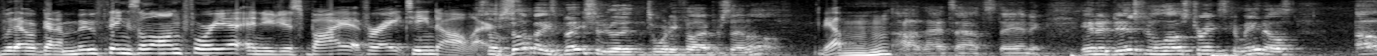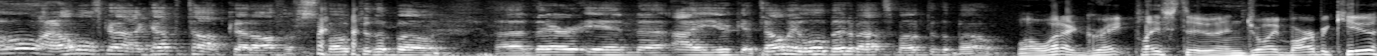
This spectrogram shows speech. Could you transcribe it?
We're gonna move things along for you, and you just buy it for eighteen dollars. So somebody's basically getting 25% off. Yep. Oh, that's outstanding. In addition to Los Tres Caminos, oh, I almost got I got the top cut off of Smoke to the Bone uh, there in uh, Iuka. Tell me a little bit about Smoke to the Bone. Well, what a great place to enjoy barbecue.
